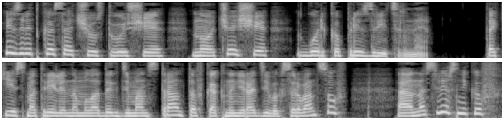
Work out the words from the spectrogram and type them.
изредка сочувствующие, но чаще горько-презрительные. Такие смотрели на молодых демонстрантов, как на нерадивых сорванцов, а на сверстников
